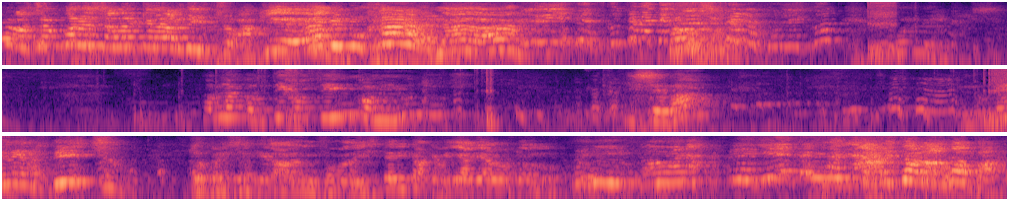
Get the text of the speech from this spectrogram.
¡Pero se puede saber qué le has dicho! ¿A quién? ¡A mi mujer! Nada. Escúchame, tengo los perros en el coche. Vuelve a casa. Habla contigo cinco minutos. Y se va. ¿Pero qué le has dicho? Yo pensé que era la linfoma histérica que venía a liarlo todo. Ahora, ¿pero quieres desayunar? ¡Ay, la guapa!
